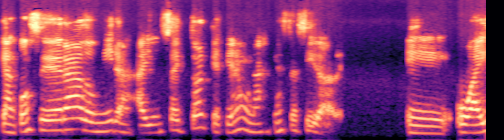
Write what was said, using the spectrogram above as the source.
que han considerado, mira, hay un sector que tiene unas necesidades. Eh, o hay,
